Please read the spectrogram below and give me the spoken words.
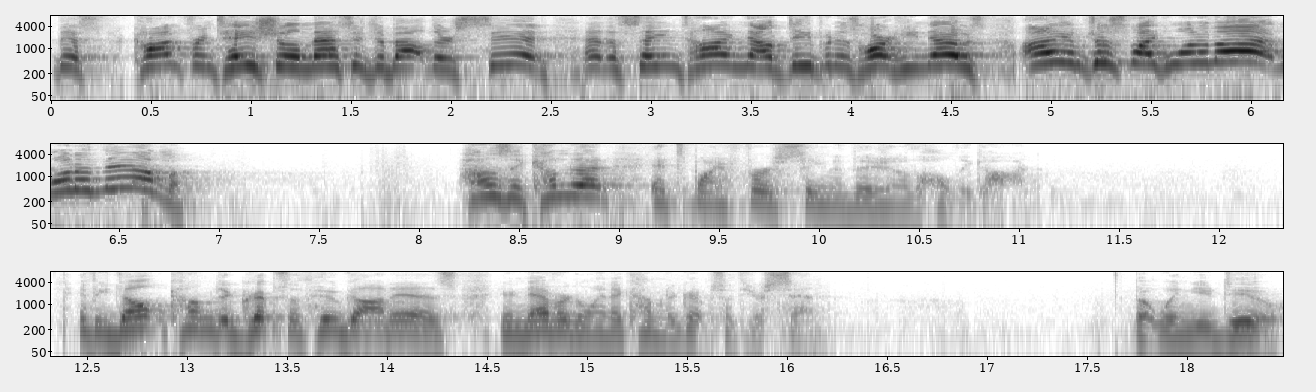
this confrontational message about their sin. At the same time, now deep in his heart, he knows, I am just like one of us, one of them. How does he come to that? It's by first seeing the vision of the Holy God. If you don't come to grips with who God is, you're never going to come to grips with your sin. But when you do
